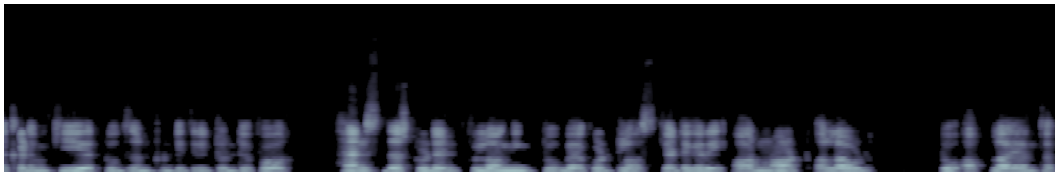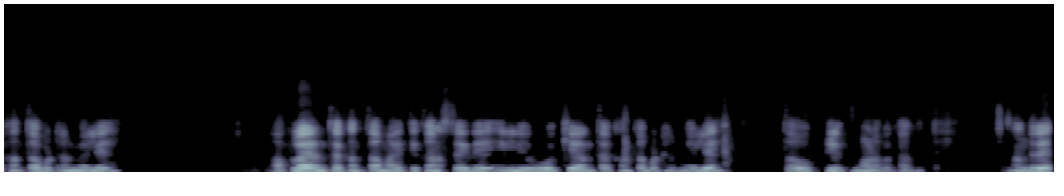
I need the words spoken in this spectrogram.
academic year 2023-24 hence the student belonging to backward class category are not allowed to apply ಅಂತಕ್ಕಂಥ ಬಟನ್ ಮೇಲೆ ಅಪ್ಲೈ ಅಂತಕ್ಕಂಥ ಮಾಹಿತಿ ಕಾಣಿಸ್ತಾ ಇದೆ. ಇಲ್ಲಿ ಓಕೆ ಅಂತಕ್ಕಂಥ ಬಟನ್ ಮೇಲೆ ತಾವು ಕ್ಲಿಕ್ ಮಾಡಬೇಕಾಗುತ್ತೆ. ಅಂದರೆ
